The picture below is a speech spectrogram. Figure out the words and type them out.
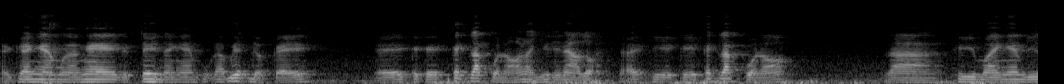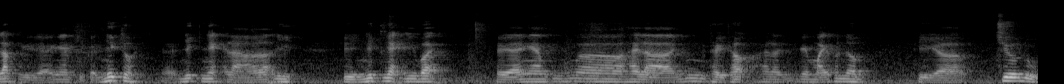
Đấy, các anh em nghe được tên anh em cũng đã biết được cái cái, cái cái cách lắc của nó là như thế nào rồi? Đấy thì cái cách lắc của nó là khi mà anh em đi lắc thì anh em chỉ cần nhích thôi. Đấy, nhích nhẹ là nó đã đi. Thì nhích nhẹ như vậy thì anh em cũng uh, hay là những thầy thợ hay là những cái máy phân âm thì uh, chưa đủ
